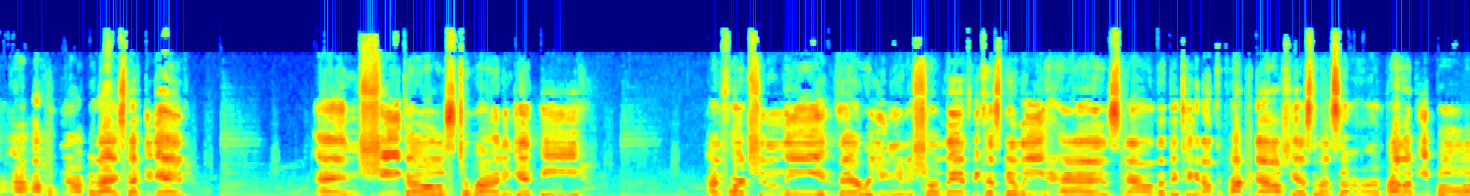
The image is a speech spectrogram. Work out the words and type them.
I, I hope not, but I expect he did. And she goes to run and get B. Unfortunately, their reunion is short lived because Billy has, now that they've taken out the crocodile, she has the rest of her umbrella people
